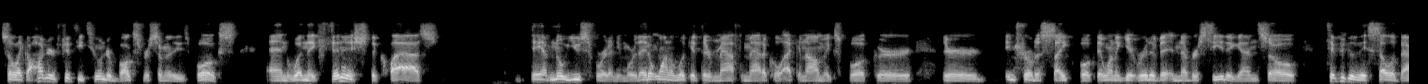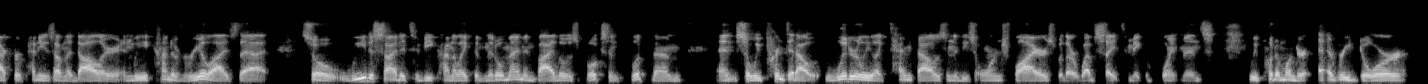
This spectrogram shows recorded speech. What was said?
So like 150 200 bucks for some of these books and when they finish the class they have no use for it anymore. They don't want to look at their mathematical economics book or their intro to psych book. They want to get rid of it and never see it again. So typically they sell it back for pennies on the dollar and we kind of realized that. So we decided to be kind of like the middlemen and buy those books and flip them. And so we printed out literally like 10,000 of these orange flyers with our website to make appointments. We put them under every door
